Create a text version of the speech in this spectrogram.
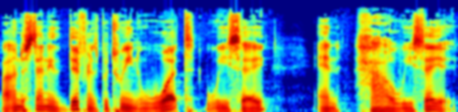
by understanding the difference between what we say and how we say it,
